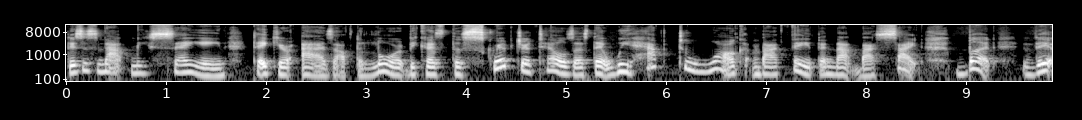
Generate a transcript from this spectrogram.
this is not me saying take your eyes off the Lord because the scripture tells us that we have to walk by faith and not by sight. But there,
